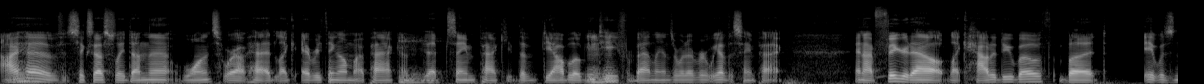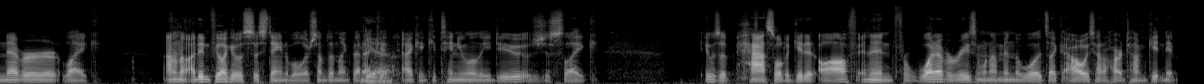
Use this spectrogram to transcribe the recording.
I have successfully done that once where I've had like everything on my pack. I've- Mhm. That same pack, the Diablo BT Mhm. from Badlands or whatever, we have the same pack. And I've figured out like how to do both, but it was never like I don't know, I didn't feel like it was sustainable or something like that I could I could continually do. It was just like it was a hassle to get it off and then for whatever reason when I'm in the woods like I always had a hard time getting it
